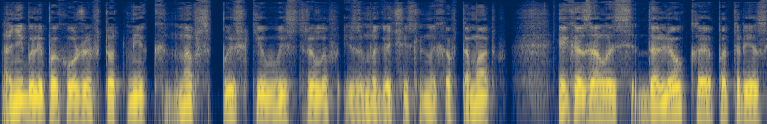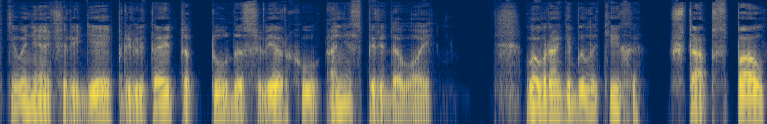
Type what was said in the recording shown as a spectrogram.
Они были похожи в тот миг на вспышки выстрелов из многочисленных автоматов, и, казалось, далекое потрескивание очередей прилетает оттуда, сверху, а не с передовой. Во враге было тихо. Штаб спал,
